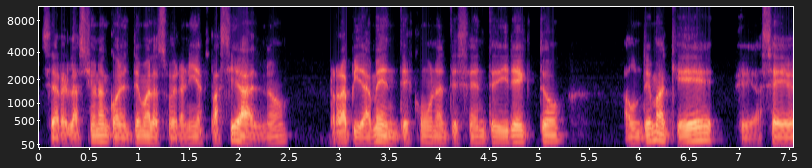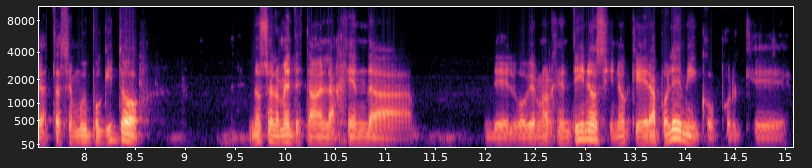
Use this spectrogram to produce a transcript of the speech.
se relacionan con el tema de la soberanía espacial, ¿no? Rápidamente, es como un antecedente directo a un tema que eh, hace, hasta hace muy poquito no solamente estaba en la agenda del gobierno argentino, sino que era polémico, porque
